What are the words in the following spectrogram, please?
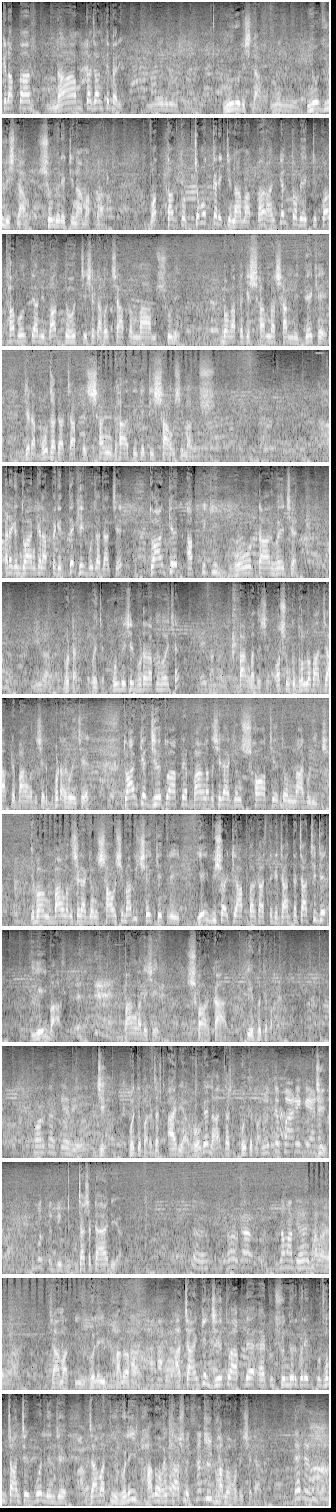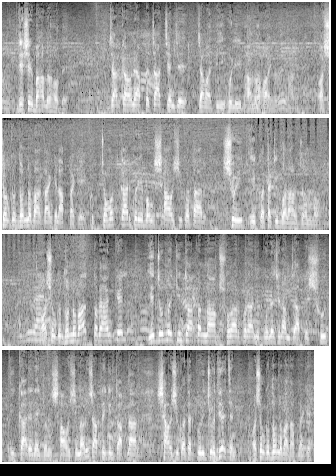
Uncle আপনার নামটা জানতে পারি? নুরুল ইসলাম। নজরুল ইসলাম সুন্দর একটি নাম আপনার। অত্যন্ত চমৎকার একটি নাম আপনার আঙ্কেল। তবে একটি কথা বলতে আমি বাধ্য হচ্ছি সেটা হচ্ছে আপনার নাম শুনে এবং আপনাকে সামনাসামনি দেখে যেটা বোঝা যাচ্ছে আপনি সাংঘাতিক একটি সাহসী মানুষ। এটা কিন্তু আঙ্কেল আপনাকে দেখেই বোঝা যাচ্ছে। তো আঙ্কেল আপনি কি ভোটার হয়েছেন? ভোটার হয়েছেন। কোন দেশের ভোটার আপনি হয়েছেন? বাংলাদেশের। অসংখ্য ধন্যবাদ যে আপনি বাংলাদেশের ভোটার হয়েছেন। তো আঙ্কেল যেহেতু আপনি বাংলাদেশের একজন সচেতন নাগরিক এবং বাংলাদেশের একজন সাহসী মানুষ সেই ক্ষেত্রে এই বিষয়টি আপনার কাছ থেকে জানতে চাচ্ছি যে এইবার বাংলাদেশের সরকার কি হতে পারে? সরকার কে জি হতে পারে। জাস্ট আইডিয়া হবে না জাস্ট হতে পারে। হতে পারে কে? জি। জাস্ট একটা আইডিয়া। সরকার জামাতি হলে ভালো হয় জামাতি হলেই ভালো হয়। আচ্ছা আঙ্কেল যেহেতু আপনি খুব সুন্দর করে প্রথম চান্সে বললেন যে জামাতি হলেই ভালো হয় তো আসলে কি ভালো হবে সেটা? দেশের ভালো হবে। দেশের ভালো হবে। যার কারণে আপনি চাচ্ছেন যে জামাতি হলেই ভালো হয়। অসংখ্য ধন্যবাদ আঙ্কেল আপনাকে। খুব চমৎকার করে এবং সাহসিকতার সহিত এই কথাটি বলার জন্য। অসংখ্য ধন্যবাদ। তবে আঙ্কেল এর জন্যই কিন্তু আপনার নাম শোনার পরে আমি বলেছিলাম যে আপনি সত্যিকারের একজন সাহসী মানুষ। আপনি কিন্তু আপনার সাহসিকতার পরিচয় দিয়েছেন। অসংখ্য ধন্যবাদ আপনাকে।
